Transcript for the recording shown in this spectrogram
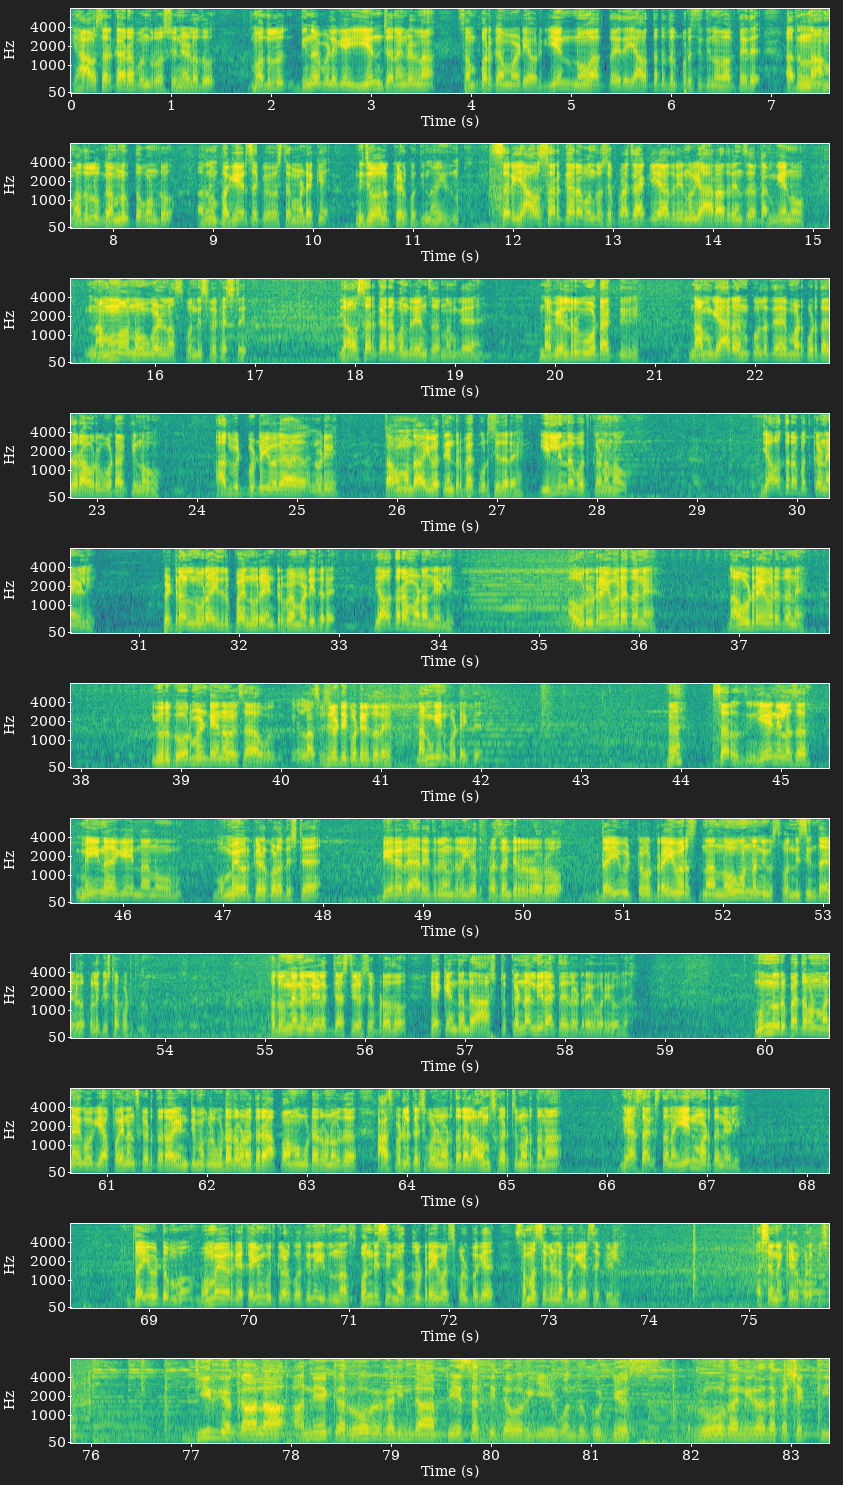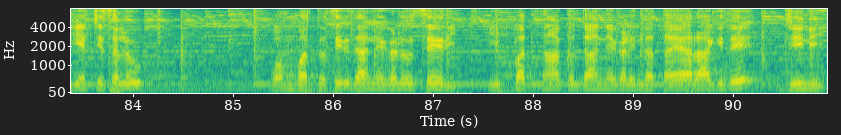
ಯಾವ ಸರ್ಕಾರ ಬಂದರೂ ಅಷ್ಟೇ ಹೇಳೋದು. ಮೊದಲು ದಿನ ಬೆಳಗ್ಗೆ ಏನು ಜನಗಳನ್ನ ಸಂಪರ್ಕ ಮಾಡಿ ಅವ್ರಿಗೆ ಏನು ನೋವಾಗ್ತಾ ಇದೆ, ಯಾವ ಥರದಲ್ಲಿ ಪರಿಸ್ಥಿತಿ ನೋವಾಗ್ತಾ ಇದೆ, ಅದನ್ನು ಮೊದಲು ಗಮನಕ್ಕೆ ತೊಗೊಂಡು ಅದನ್ನು ಬಗೆಹರಿಸೋಕ್ಕೆ ವ್ಯವಸ್ಥೆ ಮಾಡೋಕ್ಕೆ ನಿಜವಾಗ್ಲೂ ಕೇಳ್ಕೊತೀನಿ ನಾನು ಇದನ್ನು. ಸರ್, ಯಾವ ಸರ್ಕಾರ ಬಂದರೂ ಸರ್, ಪ್ರಜಾಕೀಯ ಆದ್ರೇನು, ಯಾರಾದ್ರೇನು ಸರ್, ನಮಗೇನು? ನಮ್ಮ ನೋವುಗಳನ್ನ ಸ್ಪಂದಿಸ್ಬೇಕಷ್ಟೇ. ಯಾವ ಸರ್ಕಾರ ಬಂದರೆ ಏನು ಸರ್ ನಮಗೆ? ನಾವೆಲ್ರಿಗೂ ಓಟ್ ಹಾಕ್ತೀವಿ. ನಮ್ಗೆ ಯಾರು ಅನುಕೂಲತೆ ಮಾಡಿಕೊಡ್ತಾ ಇದ್ದಾರೋ ಅವ್ರಿಗೆ ಓಟ್ ಹಾಕ್ತೀವಿ ನಾವು. ಅದು ಬಿಟ್ಬಿಟ್ಟು ಇವಾಗ ನೋಡಿ ತಗೊಂಬಂದು ಐವತ್ತೆಂಟು ರೂಪಾಯಿ ಕೂರಿಸಿದ್ದಾರೆ. ಇಲ್ಲಿಂದ ಬದುಕೋಣ ನಾವು. ಯಾವ ಥರ ಬದುಕೋಣ ಹೇಳಿ? ಪೆಟ್ರೋಲ್ ನೂರ ಐದು ರೂಪಾಯಿ ನೂರ ಎಂಟು ರೂಪಾಯಿ ಮಾಡಿದ್ದಾರೆ. ಯಾವ ಥರ ಮಾಡೋಣ ಹೇಳಿ? ಅವರು ಡ್ರೈವರೇ ತಾನೆ. ನಾವು ಡ್ರೈವರೇ ತಾನೆ. ಇವರು ಗೌರ್ಮೆಂಟ್ ಏನೋ ಸ, ಎಲ್ಲ ಫೆಸಿಲಿಟಿ ಕೊಟ್ಟಿರ್ತದೆ. ನಮಗೇನು ಕೊಟ್ಟೈತೆ? ಹಾಂ? ಸರ್, ಏನಿಲ್ಲ ಸರ್. ಮೇಯ್ನಾಗಿ ನಾನು ಬೊಮ್ಮೆಯವ್ರು ಕೇಳ್ಕೊಳ್ಳೋದಿಷ್ಟೇ. ಬೇರೆಯವ್ರು ಯಾರಿದ್ರು ಅಂದರೆ ಇವತ್ತು ಪ್ರೆಸೆಂಟ್ ಇರೋರು ದಯವಿಟ್ಟು ಡ್ರೈವರ್ಸ್ನ ನೋವನ್ನು ನೀವು ಸ್ಪಂದಿಸಿ ಅಂತ ಹೇಳ್ಕೊಳ್ಳಿಕ್ಕೆ ಇಷ್ಟಪಡ್ತೀನಿ. ಅದೊಂದೇ ನಾನು ಹೇಳಕ್ಕೆ ಜಾಸ್ತಿ ಇಷ್ಟಪಡೋದು. ಯಾಕೆಂತಂದ್ರೆ ಅಷ್ಟು ಕಣ್ಣಲ್ಲಿ ನೀರು ಡ್ರೈವರ್ ಇವಾಗ. ಮುನ್ನೂರು ರೂಪಾಯಿ ತೊಗೊಂಡು ಮನೆಗೆ ಹೋಗಿ ಆ ಫೈನಾನ್ಸ್ ಕಟ್ತಾರೆ, ಹೆಂಡತಿ ಮಕ್ಳು ಊಟ ತೊಗೊಂಡೋಗ್ತಾರೆ ಅಪ್ಪ ಅಮ್ಮ ಊಟ ತೊಗೊಂಡೋಗ್ತಾರೆ ಹಾಸ್ಪಿಟ್ಲ್ ಖರ್ಚುಗಳು ನೋಡ್ತಾರೆ, ಅಲ್ಲಿ ಅವ್ನ ಖರ್ಚು ನೋಡ್ತಾನೆ, ಗ್ಯಾಸ್ ಹಾಕಿಸ್ತಾನೆ, ಏನು ಮಾಡ್ತಾನೆ ಹೇಳಿ? ದಯವಿಟ್ಟು ಬೊಮ್ಮೆಯವ್ರಿಗೆ ಕೈ ಮುಗಿದು ಕೇಳ್ಕೊತೀನಿ. ಇದನ್ನು ಸ್ಪಂದಿಸಿ ಮೊದಲು ಡ್ರೈವರ್ಸ್ಗಳ ಬಗ್ಗೆ ಸಮಸ್ಯೆಗಳನ್ನ ಬಗೆಹರಿಸೋಕೆ ಹೇಳಿ. ಅಷ್ಟೇ ನಾನು ಕೇಳ್ಕೊಳಕ್ಕೆ ಇಷ್ಟಪಡ್ತೀನಿ. ದೀರ್ಘಕಾಲ ಅನೇಕ ರೋಗಗಳಿಂದ ಬೇಸತ್ತಿದ್ದವರಿಗೆ ಒಂದು ಗುಡ್ ನ್ಯೂಸ್ ರೋಗ ನಿರೋಧಕ ಶಕ್ತಿ ಹೆಚ್ಚಿಸಲು ಒಂಬತ್ತು ಸಿರಿಧಾನ್ಯಗಳು ಸೇರಿ ಇಪ್ಪತ್ನಾಲ್ಕು ಧಾನ್ಯಗಳಿಂದ ತಯಾರಾಗಿದೆ ಜೀನಿ.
